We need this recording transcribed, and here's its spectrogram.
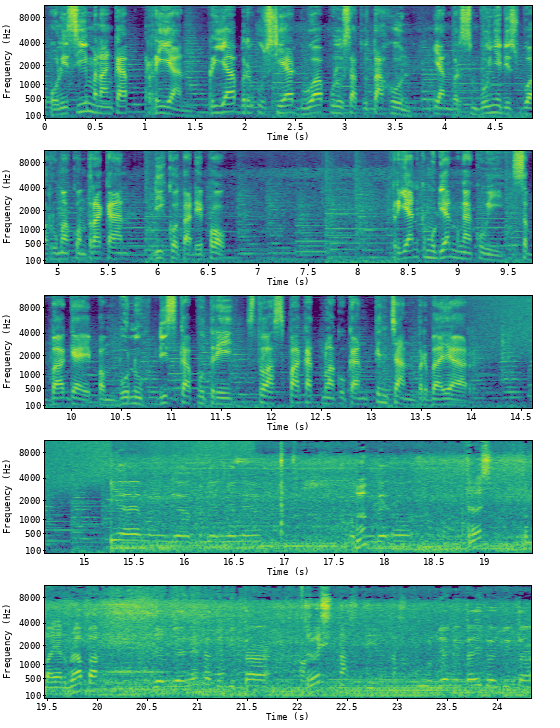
Polisi menangkap Rian, pria berusia 21 tahun yang bersembunyi di sebuah rumah kontrakan di kota Depok. Rian kemudian mengakui sebagai pembunuh Diska Putri setelah sepakat melakukan kencan berbayar. Iya emang dia perjanjiannya Hmm? BO Terus berbayar berapa? Janjiannya satu juta Terus Dia minta dua juta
